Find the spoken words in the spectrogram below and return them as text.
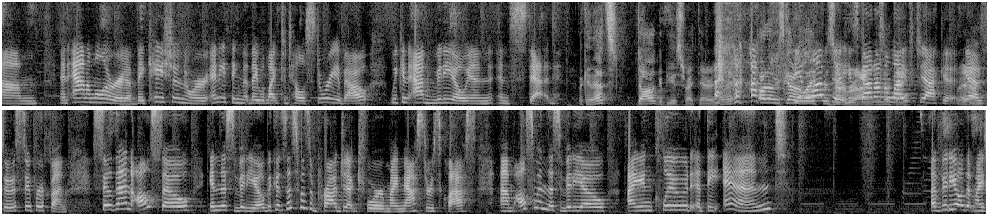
um, an animal or a vacation or anything that they would like to tell a story about, we can add video in instead. Okay, that's dog abuse right there, isn't it? Oh no, he's got he a life loved preserver it. He's got on, on a okay. life jacket. Right yeah, on. so it was super fun. So then also in this video, because this was a project for my master's class, um, also in this video, I include at the end, a video that my,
